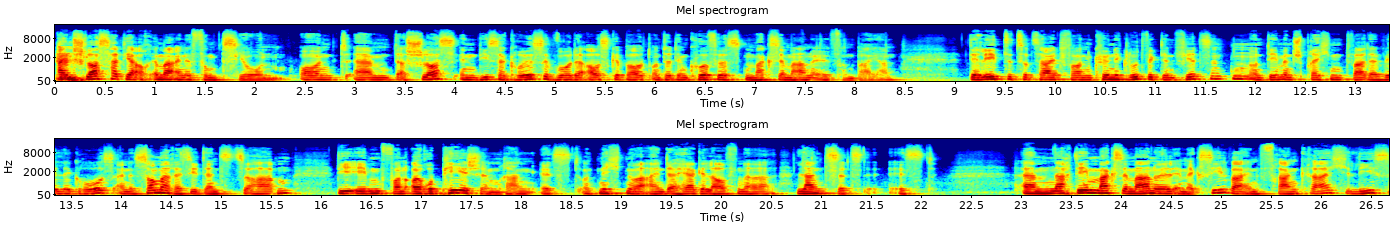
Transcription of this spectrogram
ein Schloss hat ja auch immer eine Funktion. Und ähm, das Schloss in dieser Größe wurde ausgebaut unter dem Kurfürsten Max Emanuel von Bayern. Der lebte zur Zeit von König Ludwig XIV. und dementsprechend war der Wille groß, eine Sommerresidenz zu haben, die eben von europäischem Rang ist und nicht nur ein dahergelaufener Landsitz ist. Ähm, nachdem Max Emanuel im Exil war in Frankreich, ließ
